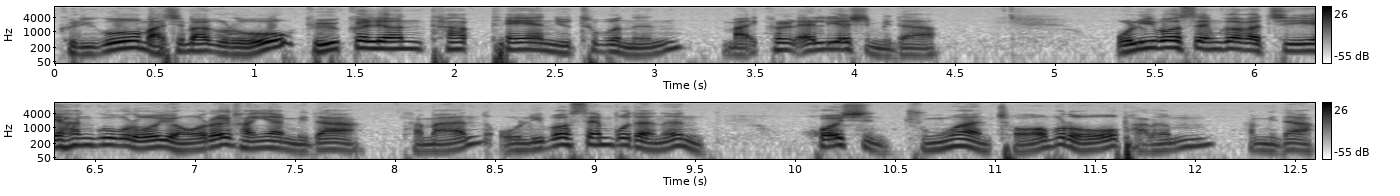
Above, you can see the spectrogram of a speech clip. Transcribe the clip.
그리고 마지막으로 교육 관련 top 10 유튜버는 마이클 엘리엇입니다. 올리버 쌤과 같이 한국어로 영어를 강의합니다. 다만 올리버 쌤보다는 훨씬 중후한 저음으로 발음합니다.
